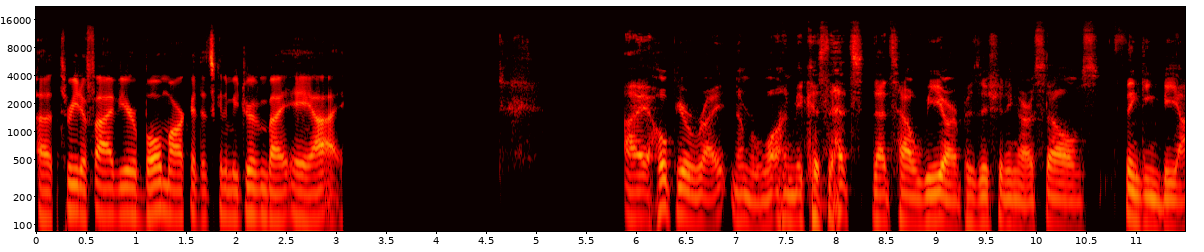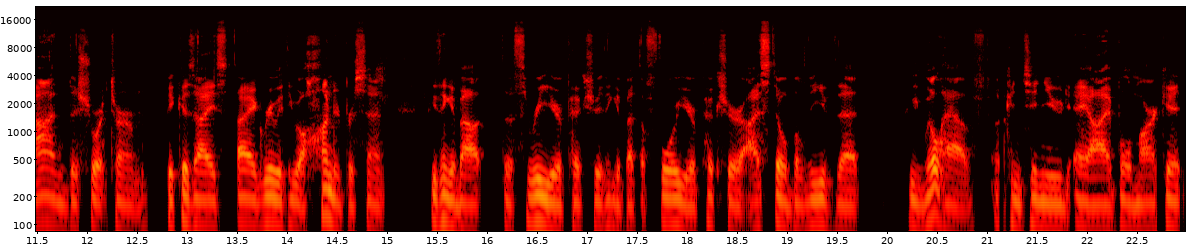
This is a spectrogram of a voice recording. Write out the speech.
a three to five year bull market that's going to be driven by AI. I hope you're right, number one, because that's that's how we are positioning ourselves, thinking beyond the short term. Because I I agree with you hundred percent. You think about the three year picture, you think about the four year picture. I still believe that we will have a continued AI bull market.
